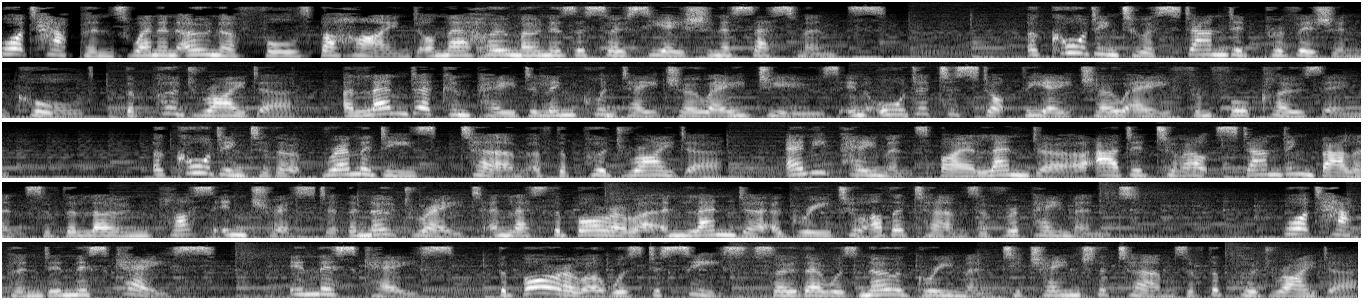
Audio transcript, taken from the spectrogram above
What happens when an owner falls behind on their homeowners association assessments? According to a standard provision called the PUD rider, a lender can pay delinquent HOA dues in order to stop the HOA from foreclosing. According to the remedies term of the PUD rider, any payments by a lender are added to outstanding balance of the loan plus interest at the note rate unless the borrower and lender agree to other terms of repayment. What happened in this case? In this case, the borrower was deceased so there was no agreement to change the terms of the PUD rider.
